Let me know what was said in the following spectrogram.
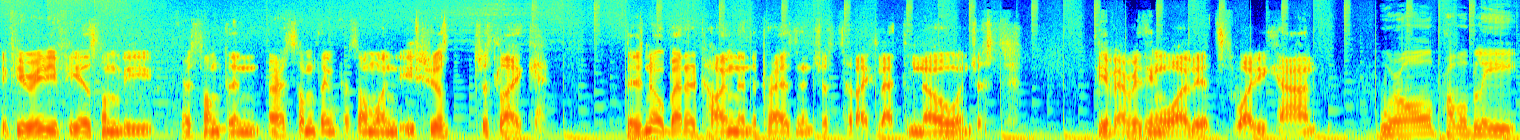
if you really feel somebody for something or something for someone, you should just just like there's no better time than the present just to like let them know and just give everything while it's while you can. We're all probably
